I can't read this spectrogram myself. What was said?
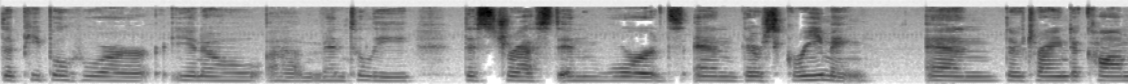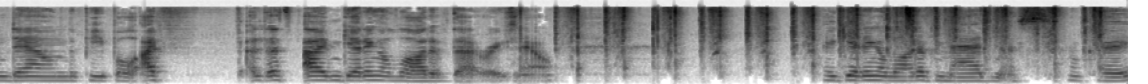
the people who are you know uh, mentally distressed in wards and they're screaming and they're trying to calm down the people. I, I'm getting a lot of that right now. I'm getting a lot of madness, okay?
